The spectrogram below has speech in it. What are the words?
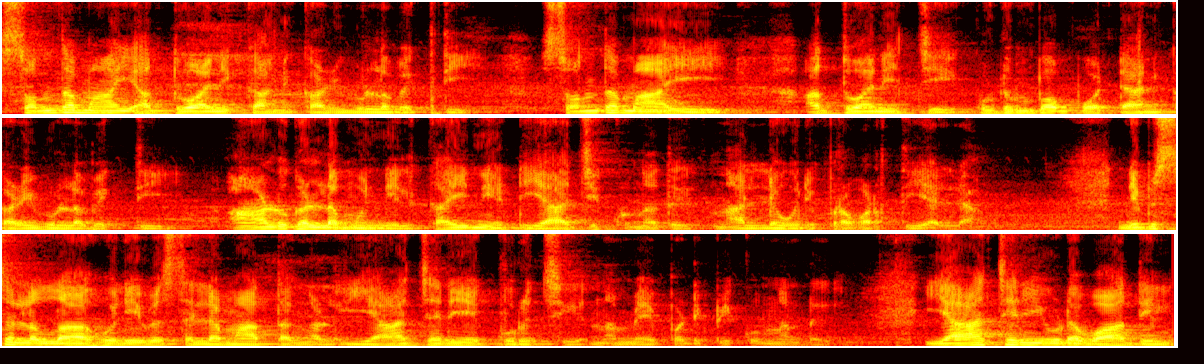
സ്വന്തമായി അധ്വാനിക്കാൻ കഴിവുള്ള വ്യക്തി സ്വന്തമായി അധ്വാനിച്ച് കുടുംബം പോറ്റാൻ കഴിവുള്ള വ്യക്തി ആളുകളുടെ മുന്നിൽ കൈനീട്ടി യാചിക്കുന്നത് നല്ല ഒരു പ്രവൃത്തിയല്ല. നബി അലൈ വസല്ലമ തങ്ങൾ യാചനയെക്കുറിച്ച് നമ്മെ പഠിപ്പിക്കുന്നുണ്ട്. യാചനയുടെ വാതിൽ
